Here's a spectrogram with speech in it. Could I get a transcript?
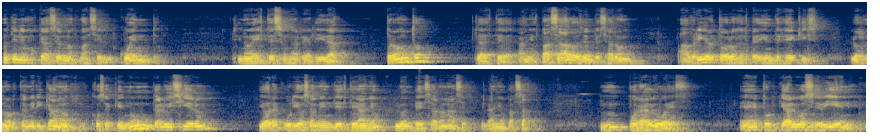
No tenemos que hacernos más el cuento, sino esta es una realidad. Pronto, ya este año pasado, ya empezaron a abrir todos los expedientes X los norteamericanos, cosa que nunca lo hicieron, y ahora curiosamente este año lo empezaron a hacer, el año pasado. ¿Mm? Por algo es, ¿eh? porque algo se viene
